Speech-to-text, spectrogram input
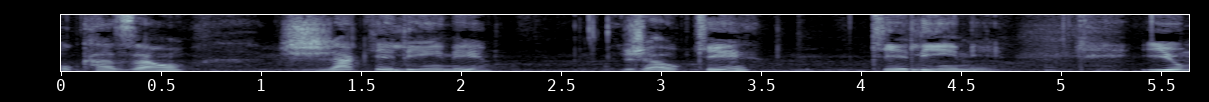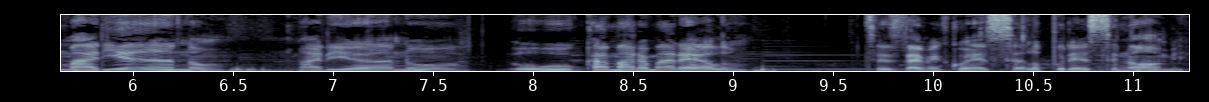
O casal Jaqueline, já o quê? Queline. E o Mariano. Mariano, o Camaro Amarelo. Vocês devem conhecê-lo por esse nome.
